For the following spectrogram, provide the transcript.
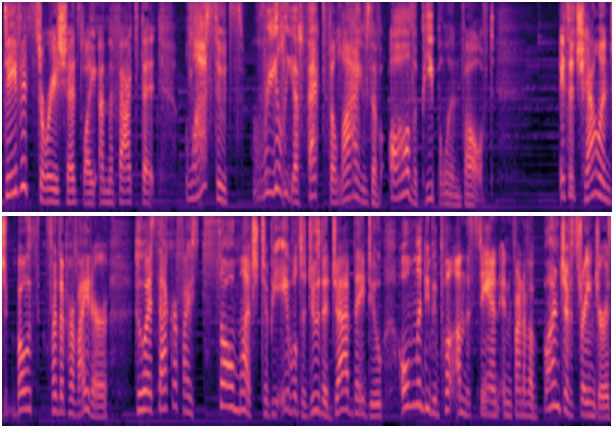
David's story sheds light on the fact that lawsuits really affect the lives of all the people involved. It's a challenge both for the provider, who has sacrificed so much to be able to do the job they do, only to be put on the stand in front of a bunch of strangers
